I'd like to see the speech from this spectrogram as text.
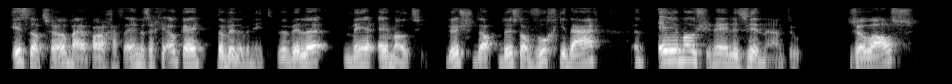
Is dat zo? Bij paragraaf 1 dan zeg je, oké, dat willen we niet. We willen meer emotie. Dus, dus dan voeg je daar een emotionele zin aan toe. Zoals,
